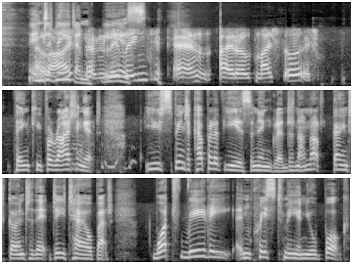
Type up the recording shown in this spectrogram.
in alive Dunedin. and yes. living, and I wrote my story. Thank you for writing it. You spent a couple of years in England, and I'm not going to go into that detail, but what really impressed me in your book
